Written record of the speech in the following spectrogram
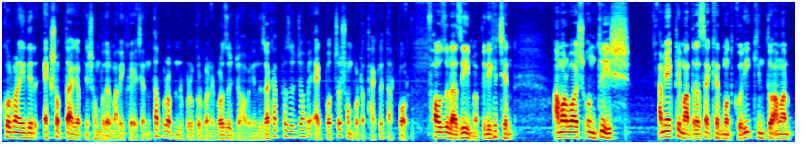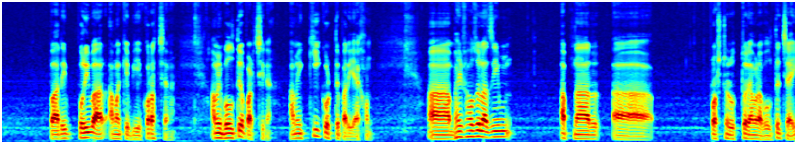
কোরবানি ঈদের এক সপ্তাহ আগে আপনি সম্পদের মালিক হয়েছেন, তারপর আপনার উপর কোরবানি প্রযোজ্য হবে। কিন্তু জাকাত প্রযোজ্য হবে, এক বছর সম্পদটা থাকলে তারপর। ফাউজুল আজিম, আপনি লিখেছেন, আমার বয়স উনত্রিশ আমি একটি মাদ্রাসায় খেদমত করি, কিন্তু আমার পারি- পরিবার আমাকে বিয়ে করাচ্ছে না। আমি বলতেও পারছি না, আমি কি করতে পারি এখন? ভাই ফাউজুল আজিম আপনার প্রশ্নের উত্তরে আমরা বলতে চাই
